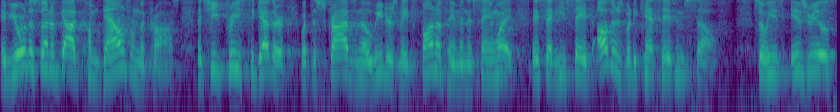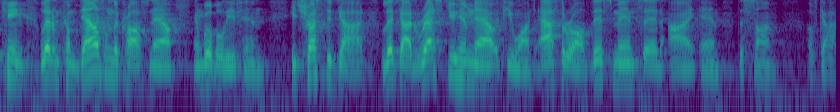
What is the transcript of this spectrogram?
If you're the Son of God, come down from the cross. The chief priests, together with the scribes and the leaders, made fun of him in the same way. They said, He saved others, but he can't save himself. So he's Israel's king. Let him come down from the cross now, and we'll believe him. He trusted God. Let God rescue him now if he wants. After all, this man said, I am the Son of God.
